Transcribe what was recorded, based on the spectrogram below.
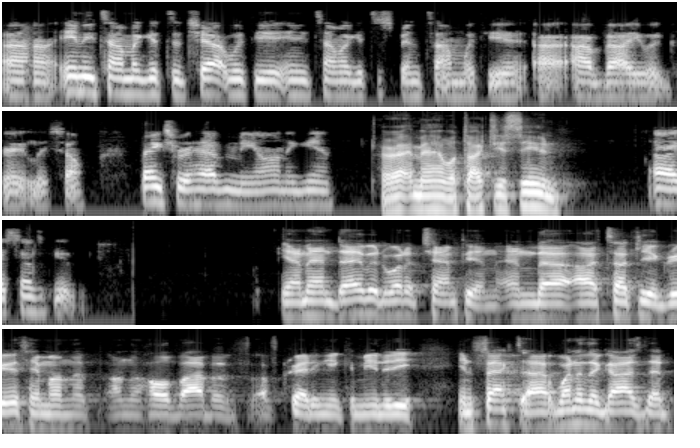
uh, anytime I get to chat with you, anytime I get to spend time with you, I, I value it greatly. So, thanks for having me on again. All right, man. We'll talk to you soon. All right, sounds good. Yeah, man, David, what a champion, and uh, I totally agree with him on the on the whole vibe of, of creating a community. In fact, uh, one of the guys that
